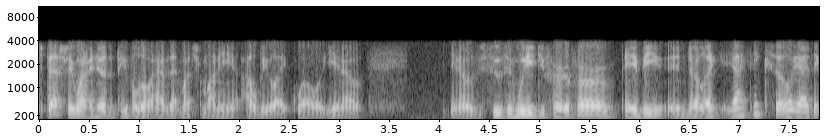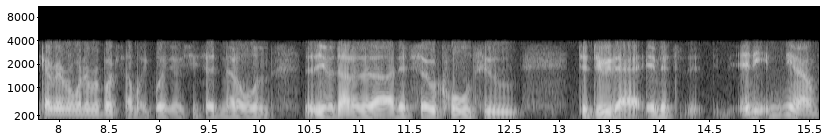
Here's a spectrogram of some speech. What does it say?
especially when I know that people don't have that much money, I'll be like, well, you know, you know, Susun Weed, you've heard of her, maybe, and they're like, yeah, I think so. Yeah, I think I remember one of her books. I'm like, well, you know, she said nettle and you know, da da da, and it's so cool to to do that, and it's and you know,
